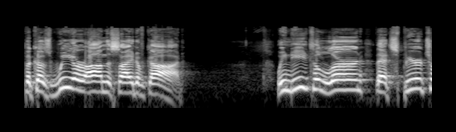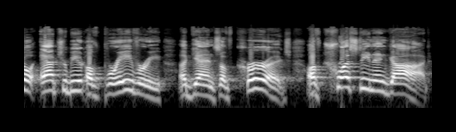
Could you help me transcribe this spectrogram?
because we are on the side of God. We need to learn that spiritual attribute of bravery against, of courage, of trusting in God.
